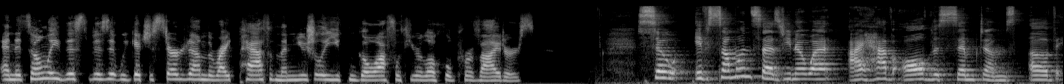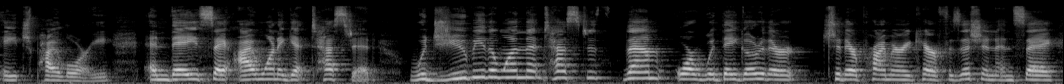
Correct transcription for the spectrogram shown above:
And it's only this visit we get you started on the right path, and then usually you can go off with your local providers. So, if someone says, you know what, I have all the symptoms of H. pylori, and they say, I want to get tested, would you be the one that tested them, or would they go to their to their primary care physician and say,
